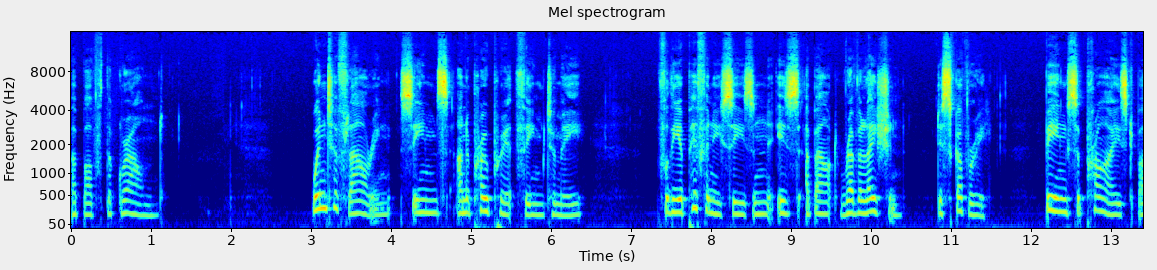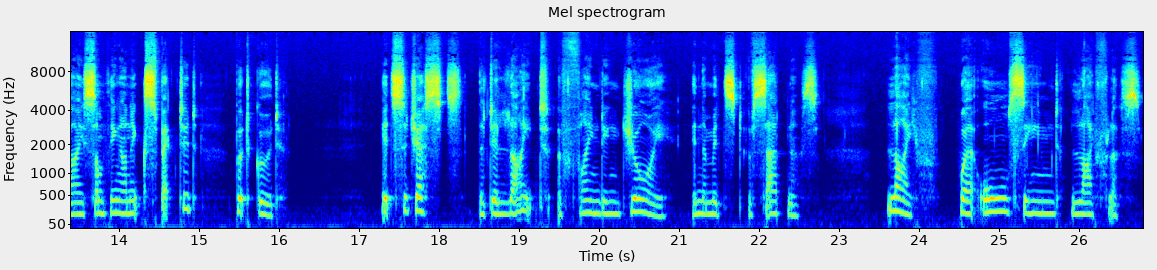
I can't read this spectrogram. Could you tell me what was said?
above the ground. Winter flowering seems an appropriate theme to me, for the Epiphany season is about revelation, discovery, being surprised by something unexpected but good. It suggests the delight of finding joy in the midst of sadness, life where all seemed lifeless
